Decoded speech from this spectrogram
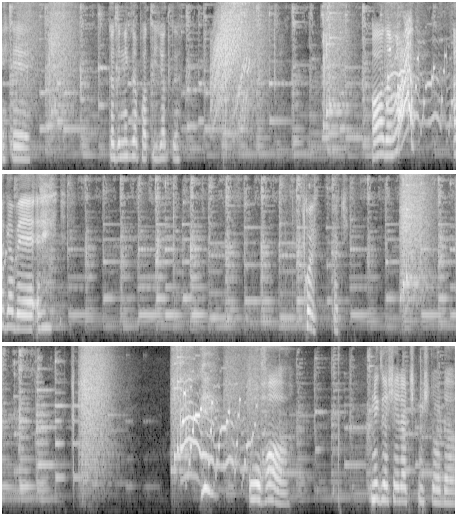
Hehe. Kadın ne güzel patlayacaktı. Adam. Aa! Aga be. Koy. Kaç. Oha. Ne güzel şeyler çıkmıştı orada.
